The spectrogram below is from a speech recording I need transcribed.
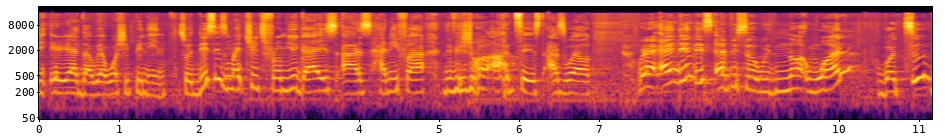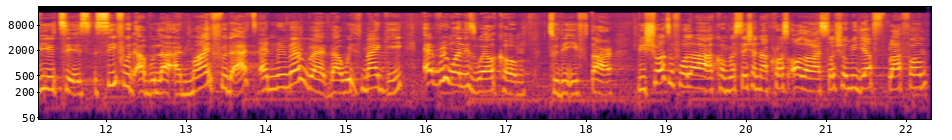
the area that we are worshiping in. So this is my treat from you guys as Haneefah, the visual artist, as well. We're ending this episode with not one but two beauties, Seafood Abula and My Food Art. And remember that with Maggi, everyone is welcome to the iftar. Be sure to follow our conversation across all our social media platforms.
